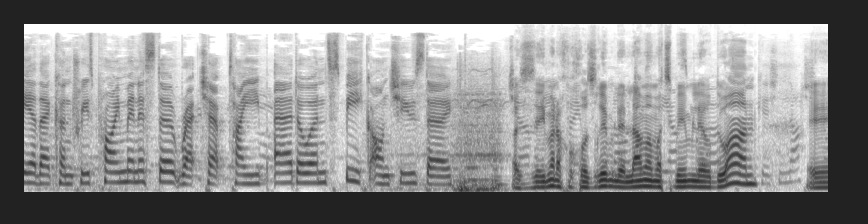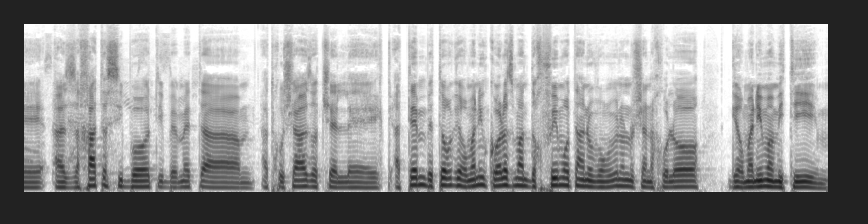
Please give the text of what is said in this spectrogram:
hear their country's Prime Minister Recep Tayyip Erdogan speak on Tuesday. אז אם אנחנו חוזרים ללמה מצביעים לארדואן, אז אחת הסיבות היא באמת התחושה הזאת של אתם בתור גרמנים כל הזמן דוחפים אותנו ואומרים לנו שאנחנו לא גרמנים אמיתיים,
